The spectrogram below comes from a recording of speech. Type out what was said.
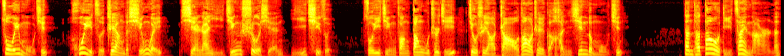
作为母亲，惠子这样的行为显然已经涉嫌遗弃罪，所以警方当务之急就是要找到这个狠心的母亲。但她到底在哪儿呢？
